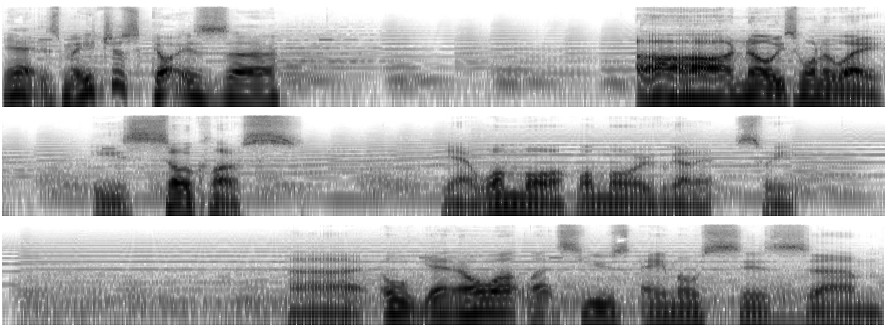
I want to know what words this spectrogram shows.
Yeah, his mate just got his, uh... Oh, no, he's one away. He's so close. Yeah, one more. One more, we've got it. Sweet. Uh, oh, yeah, you know what? Let's use Amos's, um...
